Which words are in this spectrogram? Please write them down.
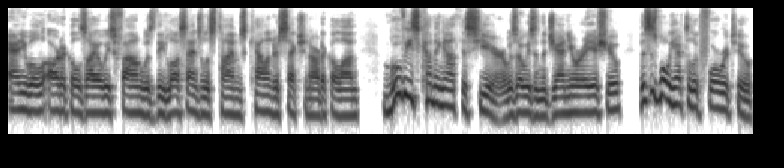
annual articles I always found was the Los Angeles Times calendar section article on movies coming out this year. It was always in the January issue. This is what we have to look forward to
